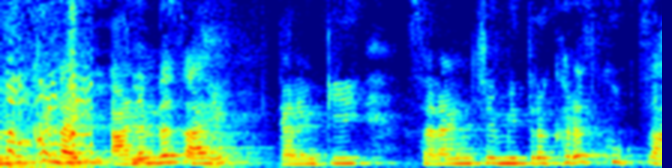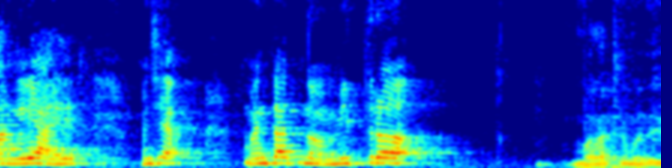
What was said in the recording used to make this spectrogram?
दुःख नाही आनंदच आहे. कारण की सरांचे मित्र खरंच खूप चांगले आहेत. म्हणजे म्हणतात ना मित्र मराठीमध्ये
